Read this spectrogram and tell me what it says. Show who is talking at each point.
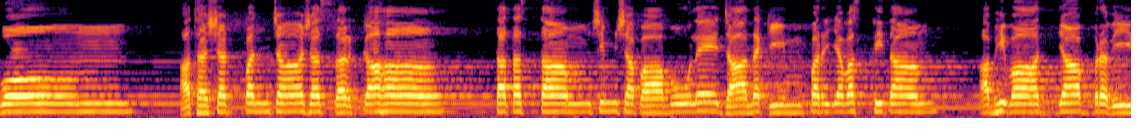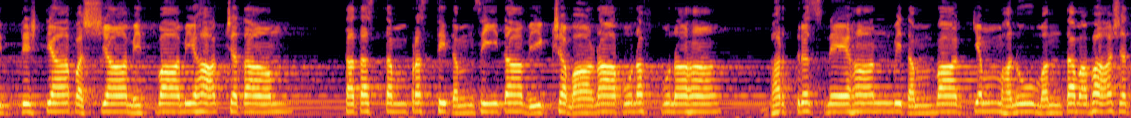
Speaker 1: ॐ अथ षट्पञ्चाशः सर्गः। ततस्तां शिंशपामूले जानकीं पर्यवस्थिताम्। अभिवाद्याब्रवीद्दिष्ट्या पश्यामि त्वामिहाक्षताम् ततस्तं प्रस्थितं सीता वीक्षमाणा पुनः पुनः। भर्तृस्नेहान्वितं वाक्यं हनूमन्तमभाषत।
